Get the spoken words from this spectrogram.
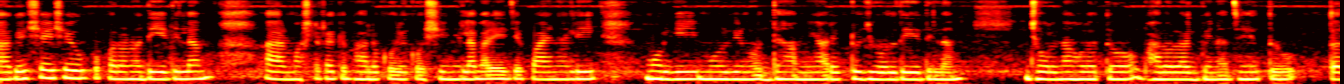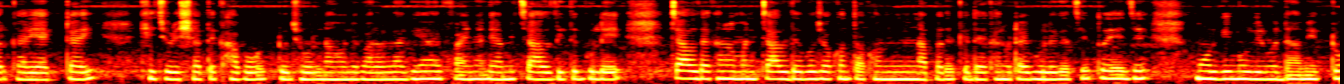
লাগে, সেই সেই উপকরণও দিয়ে দিলাম। আর মশলাটাকে ভালো করে কষিয়ে নিলাম। আর এই যে ফাইনালি মুরগি, মুরগির মধ্যে আমি আর একটু ঝোল দিয়ে দিলাম। ঝোল না হলে তো ভালো লাগবে না যেহেতু তরকারি একটাই, খিচুড়ির সাথে খাব, একটু ঝোল না হলে ভালো লাগে। আর ফাইনালি আমি চাল দিতে ভুলে, চাল দেখানো মানে চাল দেব যখন, তখন আপনাদেরকে দেখানোটাই ভুলে গেছে। তো এই যে মুরগি, মুরগির মধ্যে আমি একটু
